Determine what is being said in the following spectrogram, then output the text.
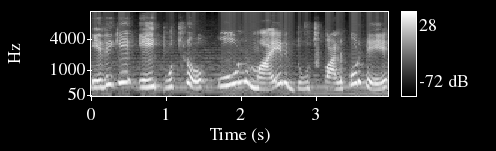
এদিকে এই পুত্র কোন মায়ের দুধ পান করবে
